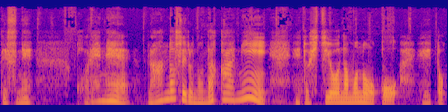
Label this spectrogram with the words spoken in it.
ですね。これね、ランドセルの中に、えーと、必要なものをこう、えーと、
